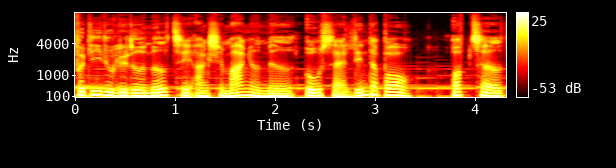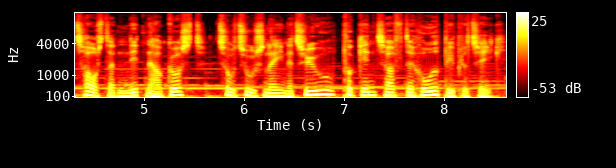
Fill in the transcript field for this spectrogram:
Fordi du lyttede med til arrangementet med Åsa Linderborg, optaget torsdag den 19. august 2021 på Gentofte Hovedbibliotek.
